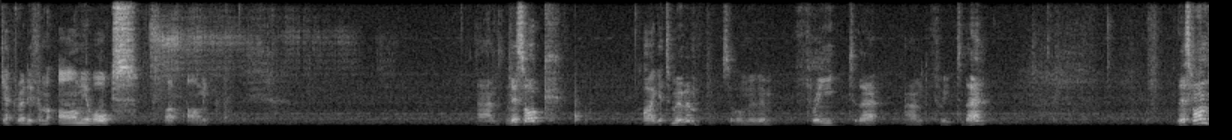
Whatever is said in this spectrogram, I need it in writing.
get ready for an army of orcs. Well, army. And this orc, I get to move him, so we'll move him three to there and three to there. This one,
